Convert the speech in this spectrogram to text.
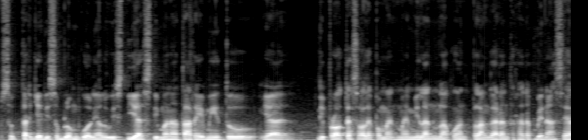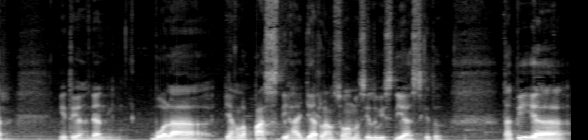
terjadi sebelum golnya Luis Diaz di mana Taremi itu ya diprotes oleh pemain-pemain Milan melakukan pelanggaran terhadap Benacer gitu ya dan bola yang lepas dihajar langsung sama si Luis Diaz gitu. Tapi ya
